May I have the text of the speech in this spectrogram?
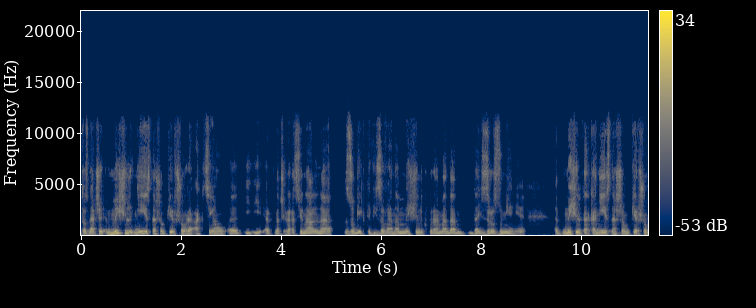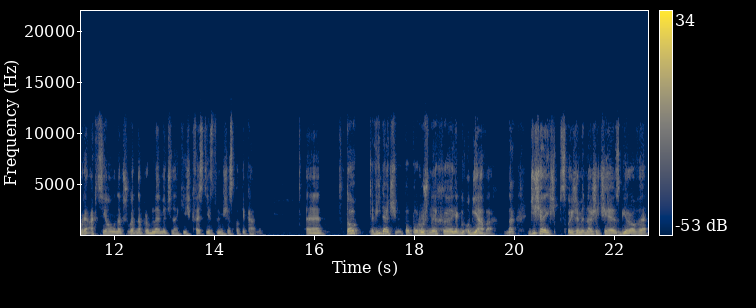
To znaczy, myśl nie jest naszą pierwszą reakcją, i, i, znaczy racjonalna, zobiektywizowana myśl, która ma nam dać zrozumienie. Myśl taka nie jest naszą pierwszą reakcją na przykład na problemy czy na jakieś kwestie, z którymi się spotykamy. To widać po, po różnych jakby objawach. Dzisiaj spojrzymy na życie zbiorowe,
